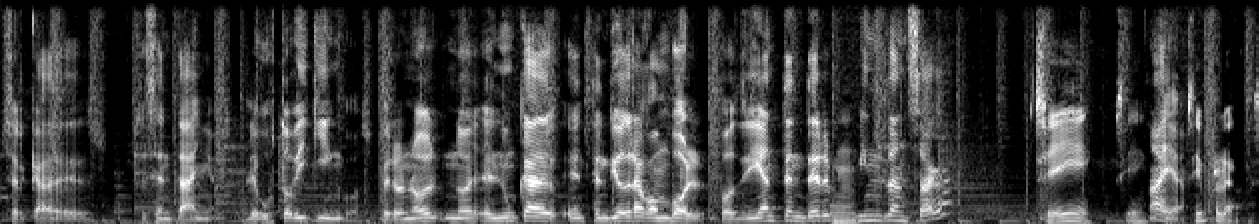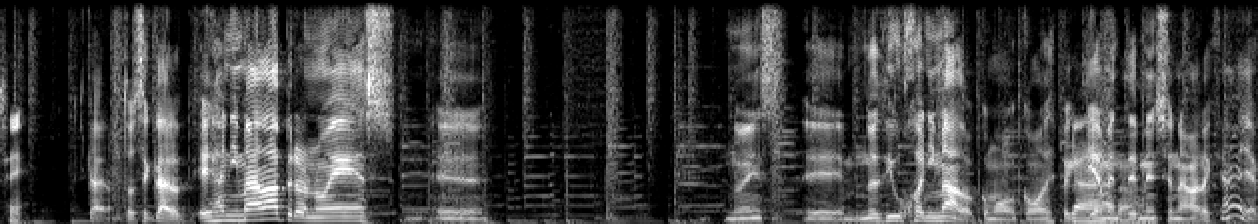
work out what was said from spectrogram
cerca de 60 años, le gustó Vikingos, pero no, no- él nunca entendió Dragon Ball, ¿podría entender Mm. Vinland Saga? Sí, sí. Ah, ya. Sin problema, sí. Claro, entonces, claro, es animada, pero no es. eh, no es. eh, no es dibujo animado, como, como despectivamente Claro. mencionaba la gente. Ah, ya.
